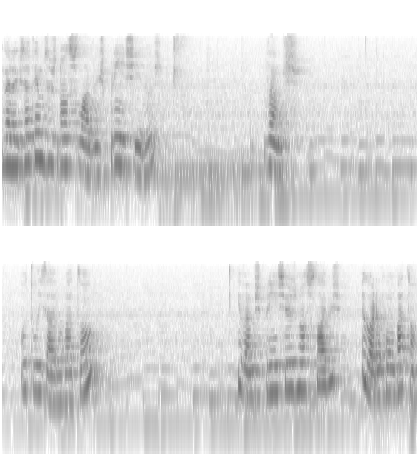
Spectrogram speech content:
Agora que já temos os nossos lábios preenchidos, vamos utilizar o batom e vamos preencher os nossos lábios agora com o batom.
